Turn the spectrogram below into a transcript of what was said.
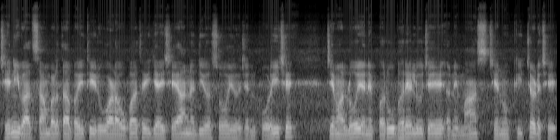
જેની વાત સાંભળતા ભયથી રૂવાડા ઊભા થઈ જાય છે. આ નદીઓ સો યોજન પોળી છે, જેમાં લોહી અને પરુ ભરેલું છે અને માંસ જેનું કીચડ છે.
